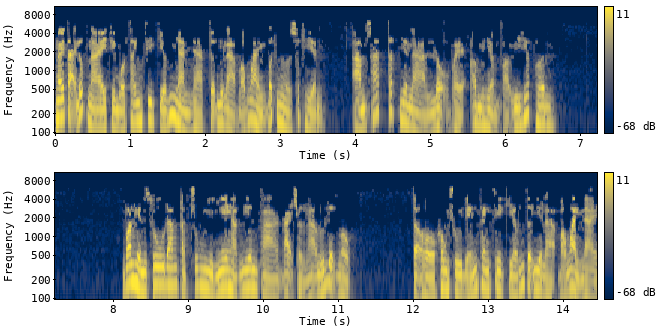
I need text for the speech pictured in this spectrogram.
Ngay tại lúc này thì một thanh phi kiếm nhàn nhạt, nhạt tự như là bóng ảnh bất ngờ xuất hiện, ám sát tất nhiên là lộ vẻ âm hiểm và uy hiếp hơn. Văn Hiền Xu đang tập trung nhìn nghe Hạc Niên và đại trưởng lão núi luyện ngục. Tợ hồ không chú ý đến thanh phi kiếm tự như là bóng ảnh này.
